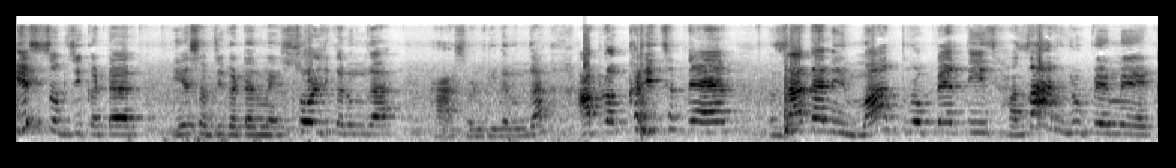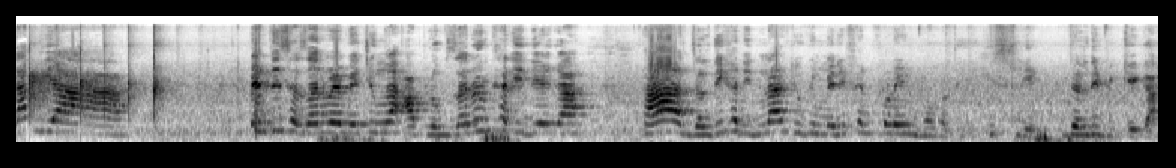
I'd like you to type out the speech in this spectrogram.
इस सब्ज़ी कटर ये सब्ज़ी कटर में सोल्ड करूँगा। हाँ सोल्ड ही करूँगा। आप लोग खरीद सकते हैं। ज़्यादा नहीं, मात्र पैंतीस हज़ार रुपये में टालिया पैंतीस हज़ार में बेचूँगा। आप लोग ज़रूर खरीदिएगा। हाँ जल्दी खरीदना, क्योंकि मेरी फ़ैन फॉलोइंग बहुत है, इसलिए जल्दी बिकेगा।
